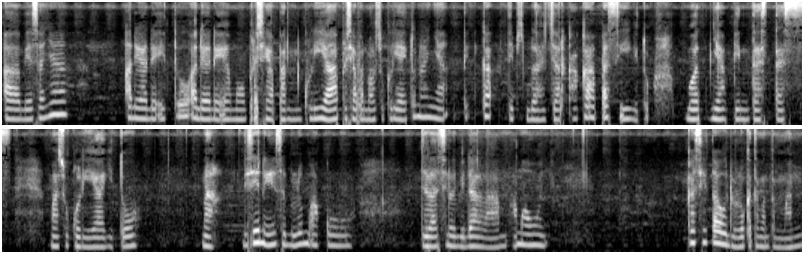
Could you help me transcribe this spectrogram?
Uh, biasanya adik-adik itu adik-adik yang mau persiapan kuliah, persiapan masuk kuliah itu nanya, kak tips belajar kakak apa sih gitu, buat nyiapin tes-tes masuk kuliah gitu di sini sebelum aku jelasin lebih dalam, aku mau kasih tahu dulu ke teman-teman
